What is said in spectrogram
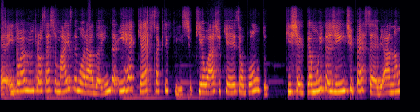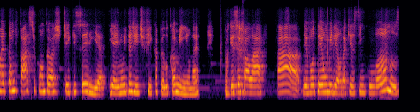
é, então é um processo mais demorado ainda e requer sacrifício, que eu acho que esse é o ponto que chega muita gente e percebe, ah, não é tão fácil quanto eu achei que seria. E aí muita gente fica pelo caminho, né? Porque você falar, ah, eu vou ter um milhão daqui a cinco anos,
